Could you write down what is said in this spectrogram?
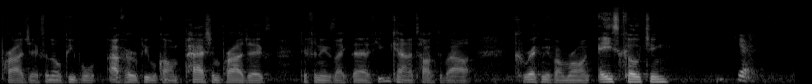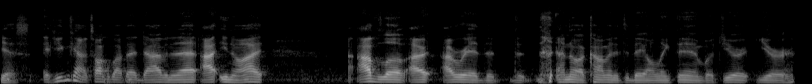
projects. I know people. I've heard people call them passion projects, different things like that. If you can kind of talk about, correct me if I'm wrong, ACE coaching. Yes. Yes. If you can kind of talk about that, dive into that. I, you know, I, I've loved. I I read the, the. I know I commented today on LinkedIn, but your your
